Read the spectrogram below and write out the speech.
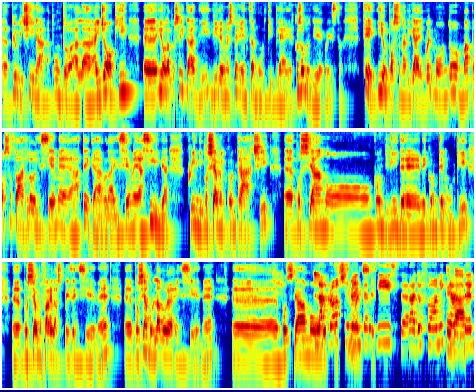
eh, più vicina appunto alla, ai giochi, eh, io ho la possibilità di vivere un'esperienza multiplayer. Cosa vuol dire questo? Che io posso navigare quel mondo, ma posso farlo insieme a te, Carola, insieme a Silvia. Quindi possiamo incontrarci, eh, possiamo condividere dei contenuti, eh, possiamo fare la spesa insieme, eh, possiamo lavorare insieme. Eh, possiamo la prossima intervista insieme. radiofonica esatto. del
